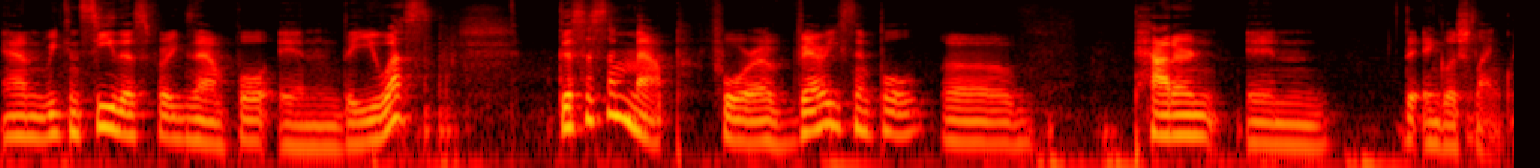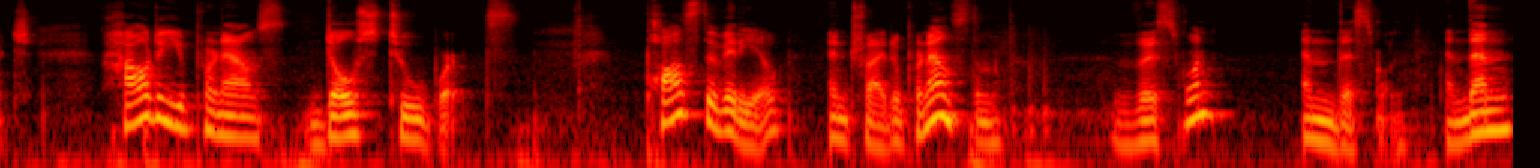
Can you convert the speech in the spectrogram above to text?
And we can see this, for example, in the US. This is a map for a very simple uh, pattern in the English language. How do you pronounce those two words? Pause the video and try to pronounce them. This one and this one. And then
